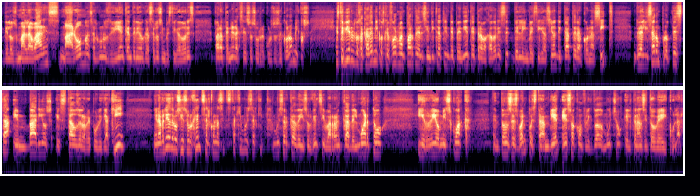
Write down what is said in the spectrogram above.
de, los malabares, maromas, algunos dirían, que han tenido que hacer los investigadores para tener acceso a sus recursos económicos. Este viernes los académicos que forman parte del Sindicato Independiente de Trabajadores de la Investigación de Cátedra CONACIT realizaron protesta en varios estados de la República. Aquí, en Avenida de los Insurgentes, el CONACIT está aquí muy cerquita, muy cerca de Insurgentes y Barranca del Muerto y Río Miscuac. Entonces, bueno, pues también eso ha conflictuado mucho el tránsito vehicular.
